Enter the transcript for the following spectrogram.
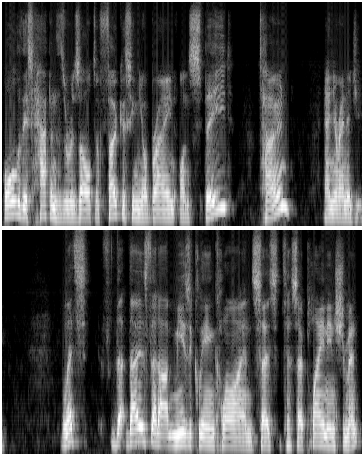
all of this happens as a result of focusing your brain on speed, tone, and your energy. Let's, th- those that are musically inclined, so, so play an instrument,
